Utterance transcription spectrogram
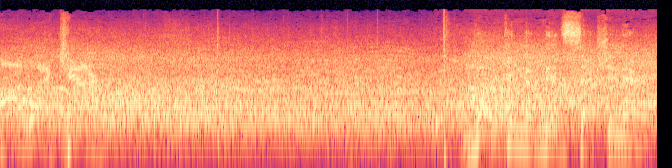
Oh, what a counter. Working the midsection there.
